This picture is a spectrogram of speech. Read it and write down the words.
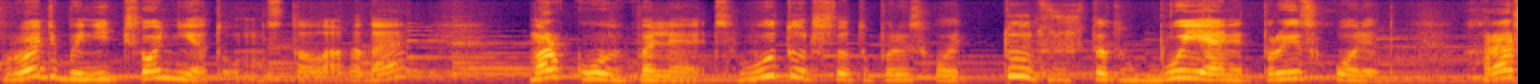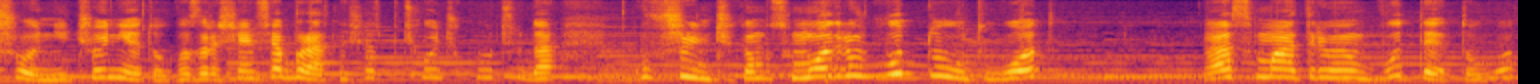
Вроде бы ничего нету на столах, да? Морковь валяется. Вот тут что-то происходит. Тут что-то буянит, происходит. Хорошо, ничего нету. Возвращаемся обратно. Сейчас потихонечку вот сюда. Кувшинчиком. Смотрим вот тут вот. Осматриваем вот это вот.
